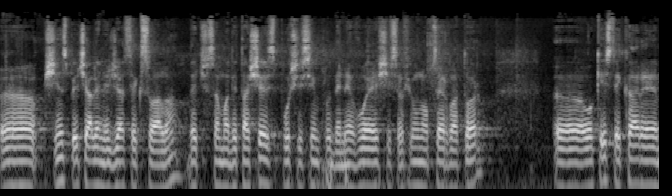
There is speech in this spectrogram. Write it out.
uh, și în special energia sexuală, deci să mă detașez pur și simplu de nevoie și să fiu un observator. Uh, o chestie care,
